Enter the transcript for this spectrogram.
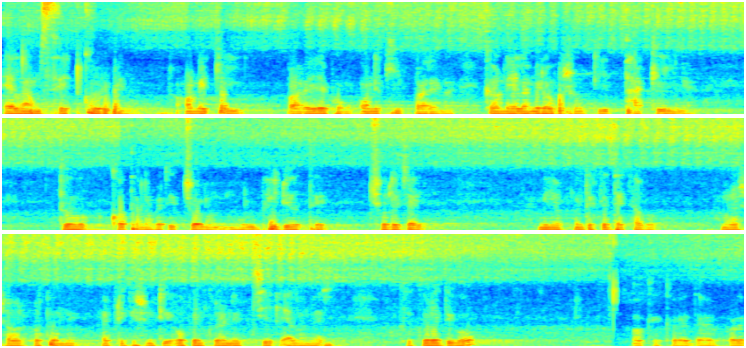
অ্যালার্ম সেট করবেন। অনেকেই পারে এবং অনেকেই পারে না, কারণ অ্যালার্মের অপশনটি থাকেই না। তো কথা না বাড়িয়ে চলুন, মূল ভিডিওতে চলে যাই। আমি আপনাদেরকে দেখাবো। আমরা সবার প্রথমে অ্যাপ্লিকেশনটি ওপেন করে নিচ্ছি অ্যালার্মের করে দিব। ওকে করে দেওয়ার পরে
